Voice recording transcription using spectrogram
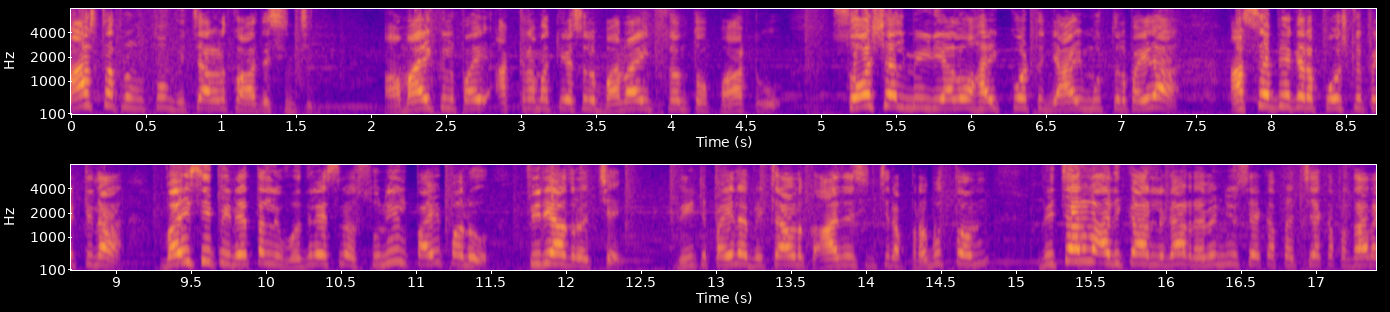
రాష్ట్ర ప్రభుత్వం విచారణకు ఆదేశించింది. అమాయకులపై అక్రమ కేసులు బనాయించడంతో పాటు సోషల్ మీడియాలో హైకోర్టు న్యాయమూర్తులపైన అసభ్యకర పోస్టులు పెట్టిన వైసీపీ నేతల్ని వదిలేసిన సునీల్పై పలు ఫిర్యాదులు వచ్చాయి. వీటిపైన విచారణకు ఆదేశించిన ప్రభుత్వం విచారణ అధికారులుగా రెవెన్యూ శాఖ ప్రత్యేక ప్రధాన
